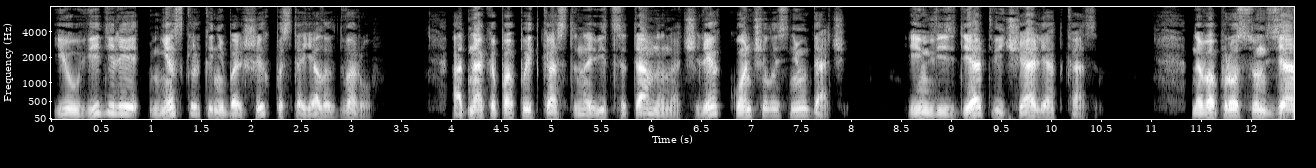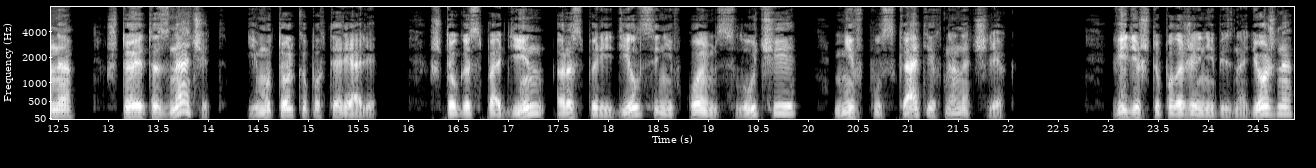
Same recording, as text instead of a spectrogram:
и увидели несколько небольших постоялых дворов. Однако попытка остановиться там на ночлег кончилась неудачей. Им везде отвечали отказом. На вопрос Сунцзяна, что это значит, ему только повторяли, что господин распорядился ни в коем случае не впускать их на ночлег. Видя, что положение безнадежно,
